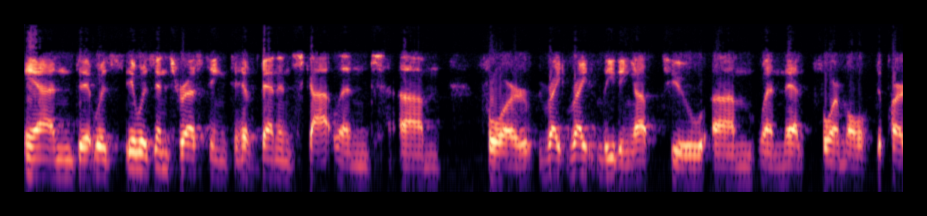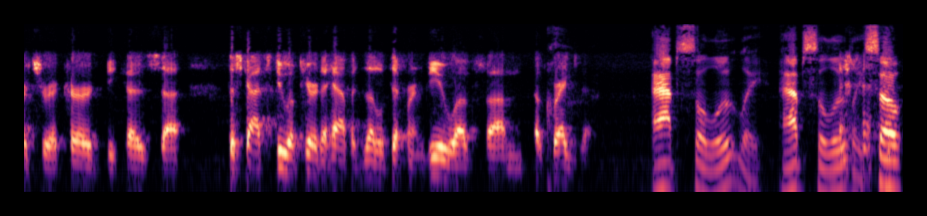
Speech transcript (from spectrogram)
and it was it was interesting to have been in Scotland um, for right right leading up to um, when that formal departure occurred, because uh, the Scots do appear to have a little different view of um, of Brexit. Absolutely, absolutely. So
